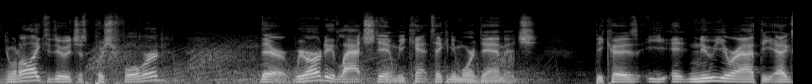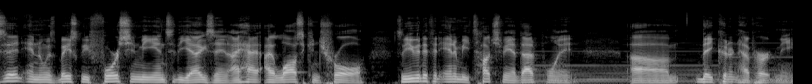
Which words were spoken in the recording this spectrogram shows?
And what I like to do is just push forward. There, we're already latched in. We can't take any more damage because it knew you were at the exit and it was basically forcing me into the exit. I had I lost control. So even if an enemy touched me at that point, um, they couldn't have hurt me,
